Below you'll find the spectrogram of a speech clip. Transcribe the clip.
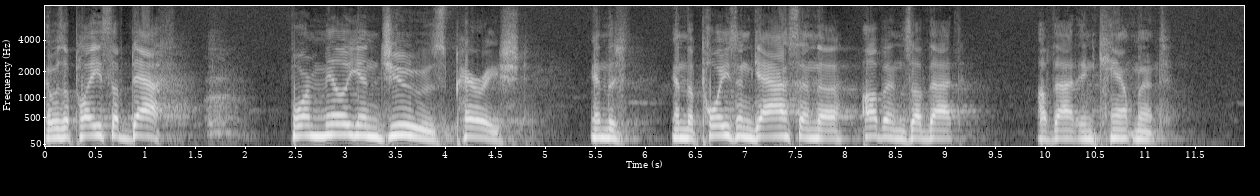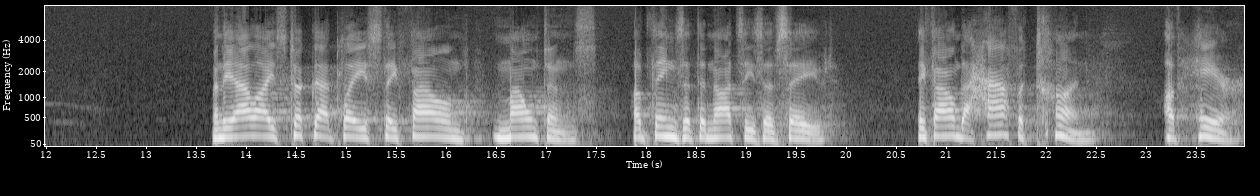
It was a place of death. Four million Jews perished in the, in the poison gas and the ovens of that of that encampment. When the Allies took that place, they found mountains of things that the Nazis have saved. They found a half a ton of hair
